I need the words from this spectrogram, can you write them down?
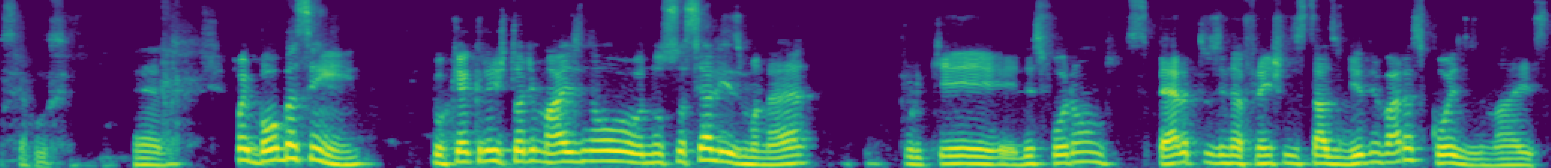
Rússia é Rússia. É. Foi boba, sim, porque acreditou demais no, no socialismo, né? Porque eles foram espertos e na frente dos Estados Unidos em várias coisas, mas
